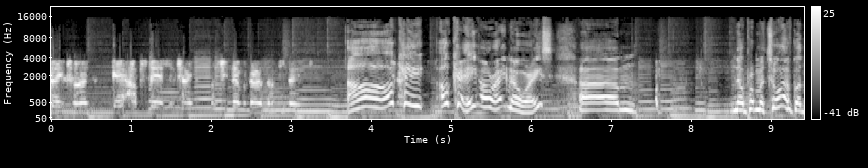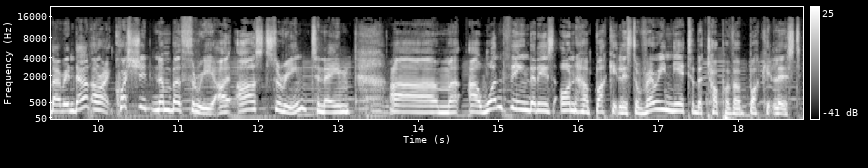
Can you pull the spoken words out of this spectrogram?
say to her, get upstairs and change. But she never goes upstairs. Oh, okay, okay, all right, no worries. Um, no problem at all. I've got that written down. All right, question number three. I asked Serene to name um, uh, one thing that is on her bucket list, or very near to the top of her bucket list.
